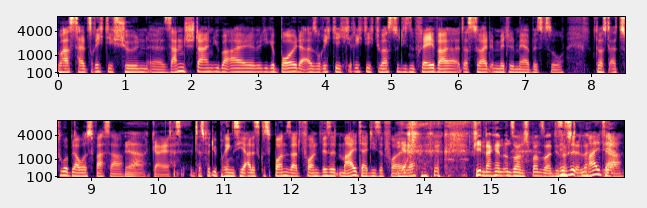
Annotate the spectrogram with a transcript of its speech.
Du hast halt richtig schön äh, Sandstein überall, die Gebäude, also richtig, richtig, du hast so diesen Flavor, dass du halt im Mittelmeer bist, so. Du hast azurblaues Wasser. Ja, geil. Das wird übrigens hier alles gesponsert von Visit Malta, diese Folge. Ja. Vielen Dank an unseren Sponsor an dieser Visit Stelle. Malta. Ja,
